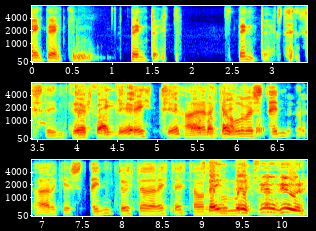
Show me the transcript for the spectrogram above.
1-1 Steindautt steindautt. Steindautt, Tek það, tek- 1-1. tek Það er ekki alveg sko. stein, það er ekki steindautt eða það er 1-1. það var það 0-0, Steindautt fjögur fjögur.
